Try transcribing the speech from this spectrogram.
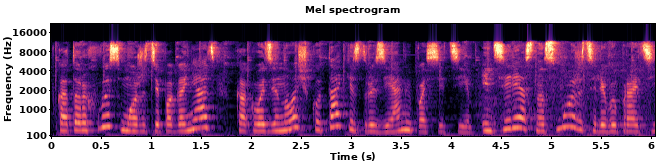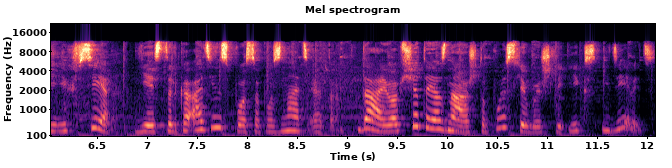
в которых вы сможете погонять как в одиночку, так и с друзьями по сети. Интересно, сможете ли вы пройти их все? Есть только один способ узнать это. Да, и вообще-то я знаю, что после вышли X и 9.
